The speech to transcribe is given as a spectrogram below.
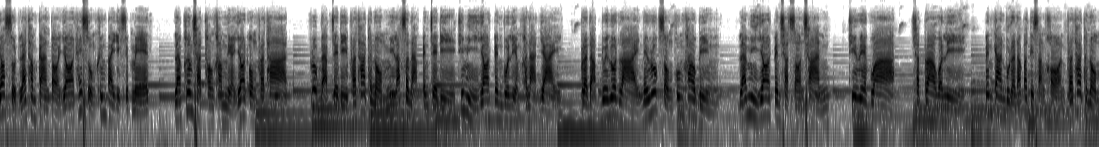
ยอดสุดและทำการต่อยอดให้สูงขึ้นไปอีก 10 เมตร และเพิ่มฉัดทองคำเหนือยอดองค์พระธาตุรูปแบบเจดีย์พระธาตุพนมมีลักษณะเป็นเจดีย์ที่มียอดเป็นบัวเหลี่ยมขนาดใหญ่ ประดับด้วยลวดลายในรูปทรงพุ่มข้าวบิน และมียอดเป็นฉัดซ้อนชั้น ที่เรียกว่าชัตราวลี เป็นการบูรณปฏิสังขรณ์พระธาตุพนม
